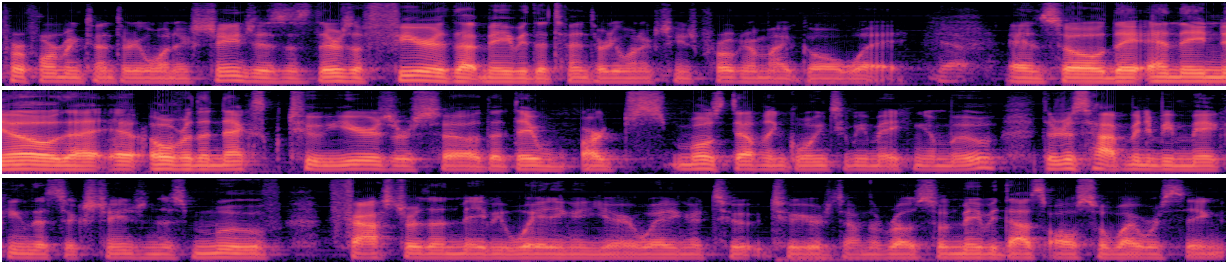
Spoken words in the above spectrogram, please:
performing 1031 exchanges, is there's a fear that maybe the 1031 exchange program might go away. Yeah. And so they and they know that uh, over the next two years or so that they are most definitely going to be making a move. They're just happening to be making this exchange and this move faster than maybe waiting a year, waiting a two two years down the road. So maybe that's also why we're seeing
